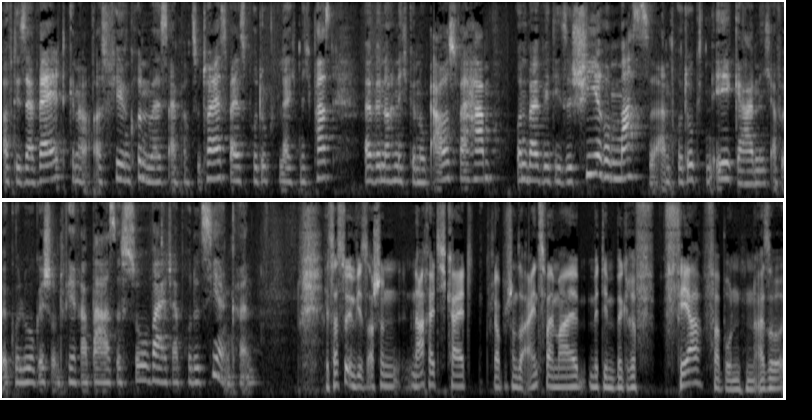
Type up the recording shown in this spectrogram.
auf dieser Welt. Genau, aus vielen Gründen, weil es einfach zu teuer ist, weil das Produkt vielleicht nicht passt, weil wir noch nicht genug Auswahl haben und weil wir diese schiere Masse an Produkten eh gar nicht auf ökologisch und fairer Basis so weiter produzieren können. Jetzt hast du irgendwie jetzt auch schon Nachhaltigkeit, ich glaube schon so ein, zwei Mal mit dem Begriff fair verbunden. Also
